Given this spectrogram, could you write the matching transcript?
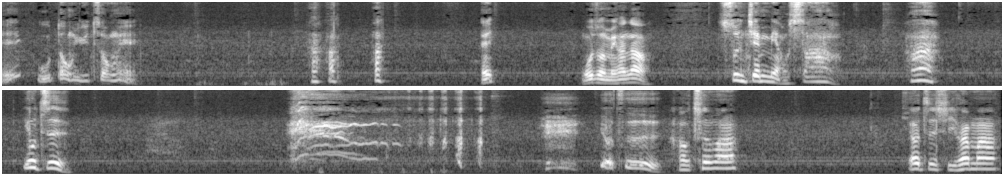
哎，无动于衷哎，哈哈哈！哎，我怎么没看到？瞬间秒杀啊！柚子，柚子好吃吗？柚子喜欢吗？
